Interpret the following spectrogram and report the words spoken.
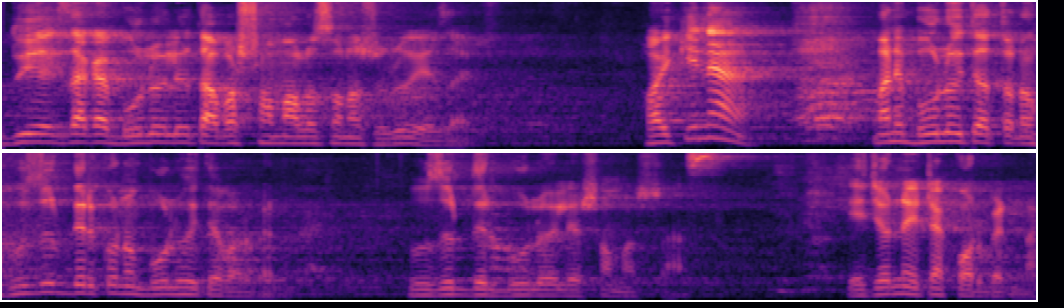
দুই এক জায়গায় ভুল হইলে তো আবার সমালোচনা শুরু হয়ে যায়। হয় কি না? মানে ভুল হইতে তো না হুজুরদের কোনো ভুল হইতে পারবে না। হুজুরদের ভুল হইলে সমস্যা আছে। এই জন্য এটা করবেন না।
